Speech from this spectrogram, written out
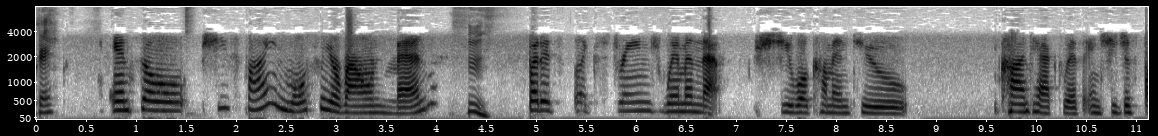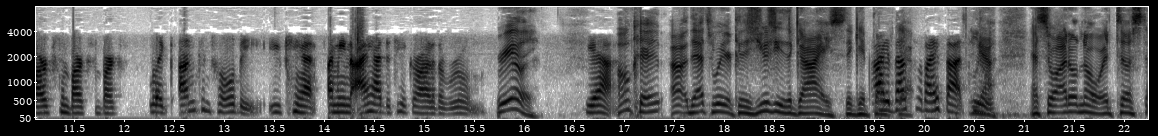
Okay. And so she's fine mostly around men, Hmm. but it's like strange women that she will come into contact with, and she just barks and barks and barks like uncontrollably. You can't. I mean, I had to take her out of the room. Really? Yeah, Okay. Uh, that's weird because it's usually the guys that get I, that's at. what I thought too. Yeah, and so I don't know. It just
